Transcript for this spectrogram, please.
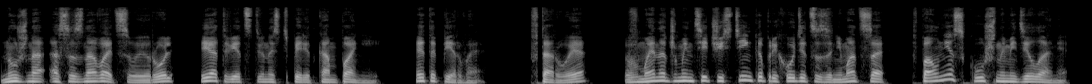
Нужно осознавать свою роль и ответственность перед компанией. Это первое. Второе. В менеджменте частенько приходится заниматься вполне скучными делами.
